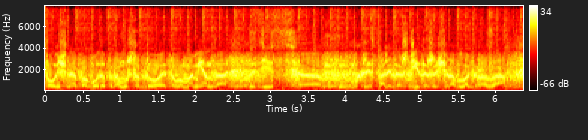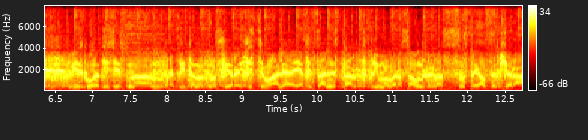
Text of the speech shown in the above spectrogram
солнечная погода, потому что до этого момента здесь э, хлестали дожди, даже вчера была гроза. Весь город, естественно, пропитан атмосферой фестиваля, и официальный старт Primavera Sound как раз состоялся вчера.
